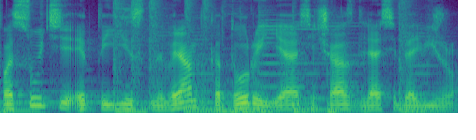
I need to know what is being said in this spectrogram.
по сути это единственный вариант, который я сейчас для себя вижу.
